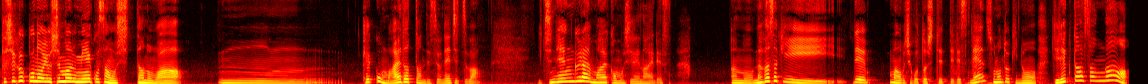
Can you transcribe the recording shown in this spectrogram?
私がこの吉丸美恵子さんを知ったのはうーん結構前だったんですよね実は。1年ぐらい前かもしれないですあの長崎でまあ、お仕事しててですねその時のディレクターさんが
